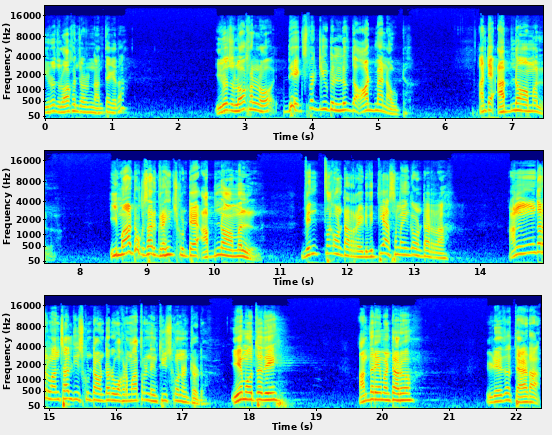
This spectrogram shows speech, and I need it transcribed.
ఈరోజు లోకం చూడండి అంతే కదా? ఈరోజు లోకంలో they expect you to live the odd man out అంటే అబ్నార్మల్ ఈ మాట ఒకసారి గ్రహించుకుంటే అబ్నార్మల్ వింతగా ఉంటారు రా ఇటు వ్యత్యాసమయంగా ఉంటారు రా. అందరు లంచాలు తీసుకుంటా ఉంటారు ఒకడు మాత్రం నేను తీసుకొని అంటాడు ఏమవుతుంది? అందరు ఏమంటారు ఈడేదో తేడా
